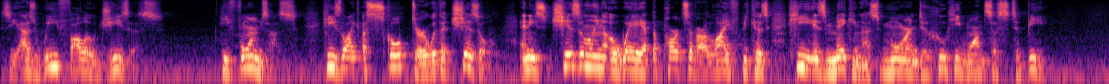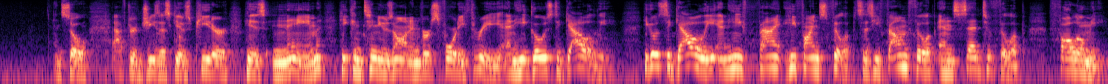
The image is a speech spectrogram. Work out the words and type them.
See, as we follow Jesus, he forms us. He's like a sculptor with a chisel, and he's chiseling away at the parts of our life because he is making us more into who he wants us to be. And so, after Jesus gives Peter his name, he continues on in verse 43 and he goes to Galilee he goes to Galilee and he, fi- he finds Philip. It says, He found Philip and said to Philip, Follow me.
